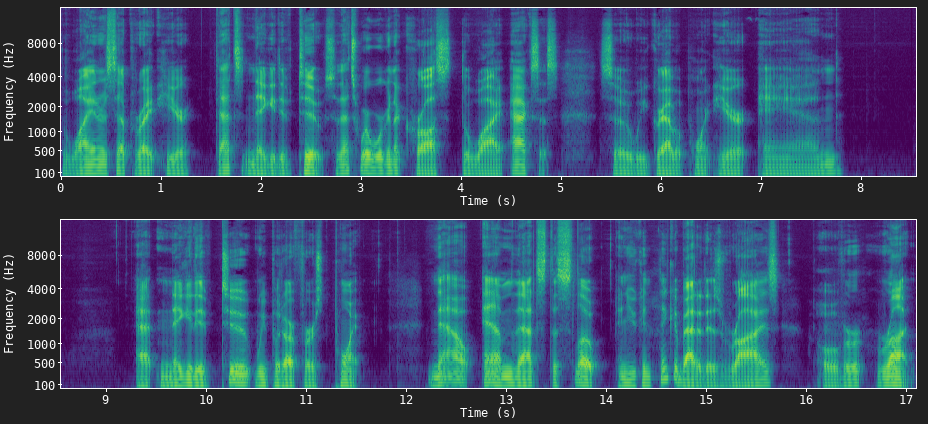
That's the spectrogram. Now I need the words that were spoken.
the y-intercept right here, that's negative 2. So that's where we're going to cross the y-axis. So we grab a point here and at negative 2, we put our first point. Now m, that's the slope. And you can think about it as rise over run.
